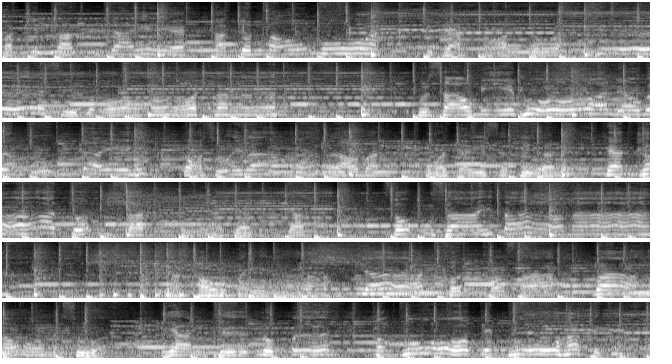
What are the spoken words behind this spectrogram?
ปักจิตปักใจหากจนเมามัว คิดอยากถอนตัวคือสิบอทันผู้สาวมีผัวเลี้ยวเบิ่งอุ้มใดก็สวยลาวัน หัวใจสะเทือน แขนขาจนสั่นเมื่อจับจัดสงสายตามา อยากเข้าไปหาย่านคนเขาสาว่าเฮามันสัวยันถึกลูกปืนของผู้เป็นผู้ฮักสิถ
